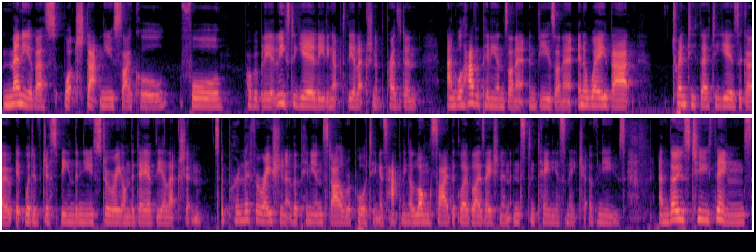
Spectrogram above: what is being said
many of us watched that news cycle for probably at least a year leading up to the election of the president and will have opinions on it and views on it in a way that 20, 30 years ago, it would have just been the news story on the day of the election. So the proliferation of opinion style reporting is happening alongside the globalization and instantaneous nature of news. And those two things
